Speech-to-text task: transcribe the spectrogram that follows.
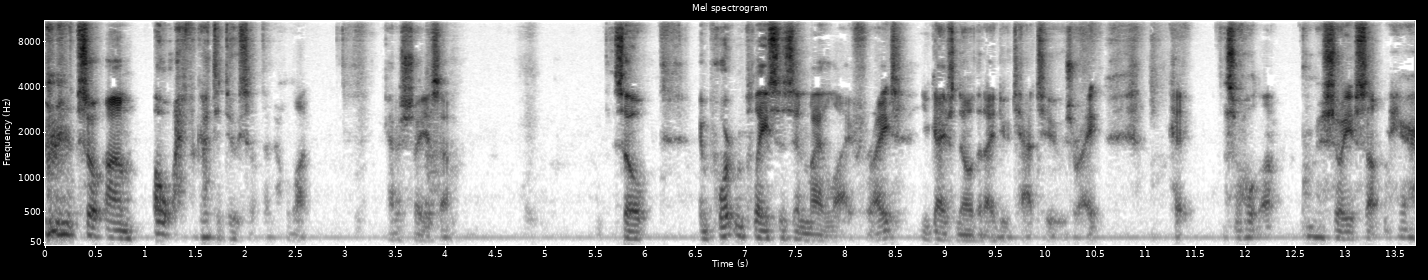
so um oh I forgot to do something. Hold on. Gotta show you something. So important places in my life, right? You guys know that I do tattoos, right? Okay, so hold on. I'm gonna show you something here.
